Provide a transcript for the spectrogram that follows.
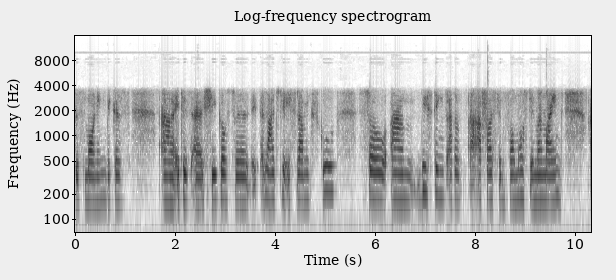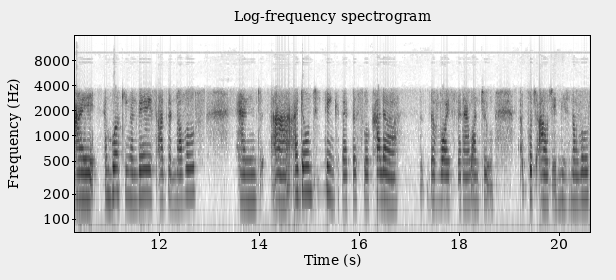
this morning because uh, it is uh, she goes to a, a largely Islamic school. So um, these things are, the, are first and foremost in my mind. I am working on various other novels and uh, I don't think that this will color the voice that I want to put out in these novels,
